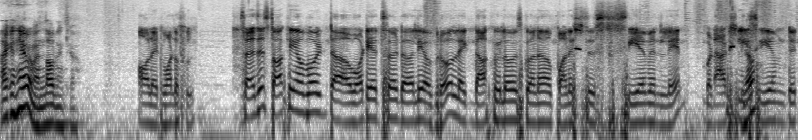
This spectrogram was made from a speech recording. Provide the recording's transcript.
I can hear you, man, loud and clear. Alright, wonderful. So I was just talking about uh, what you had said earlier, bro. Like Dark Willow is gonna punish this CM in lane, but actually Yeah. CM did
